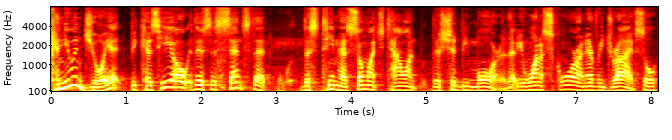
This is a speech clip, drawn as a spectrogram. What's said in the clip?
Can you enjoy it? Because he, al- there's this sense that this team has so much talent. There should be more. That you want to score on every drive. So,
